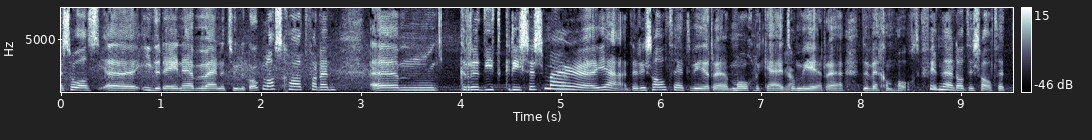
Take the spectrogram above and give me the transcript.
zoals uh, iedereen hebben wij natuurlijk ook last gehad van een um, kredietcrisis. Maar ja. ja. er is altijd weer mogelijkheid ja. om weer de weg omhoog te vinden. En dat is altijd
